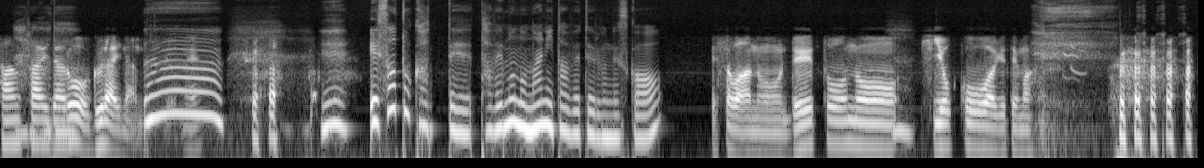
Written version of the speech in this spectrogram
3歳だろうぐらいなんでうすよね。え餌とかって食べ物何食べてるんですか？餌はあの冷凍のうんひよこをあげてます。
